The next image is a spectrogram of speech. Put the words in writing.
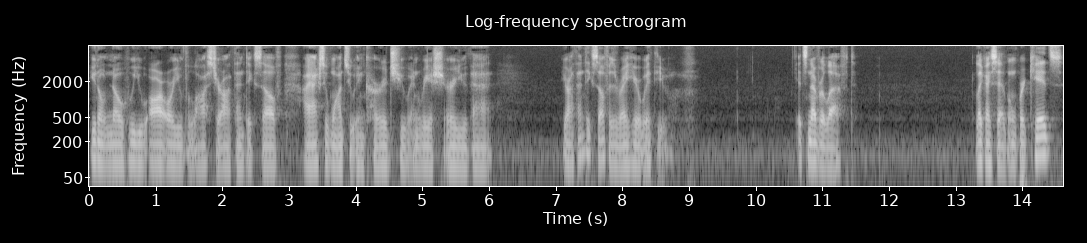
you don't know who you are or you've lost your authentic self, I actually want to encourage you and reassure you that your authentic self is right here with you. It's never left. Like I said, when we're kids,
